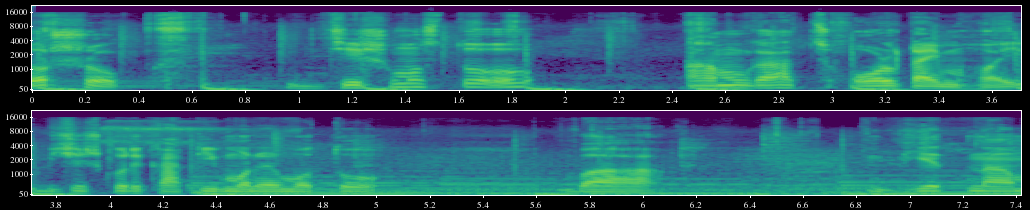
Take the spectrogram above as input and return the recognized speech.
দর্শক, যে সমস্ত আম গাছ অল টাইম হয়, বিশেষ করে কাটিমনের মতো বা ভিয়েতনাম,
